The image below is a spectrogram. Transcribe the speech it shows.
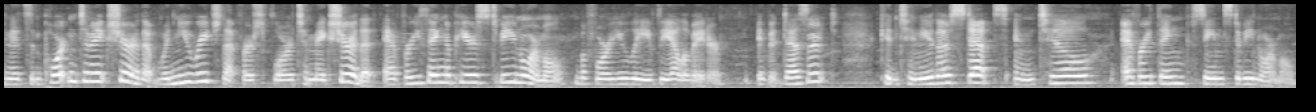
and it's important to make sure that when you reach that first floor to make sure that everything appears to be normal before you leave the elevator. If it doesn't, continue those steps until everything seems to be normal.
